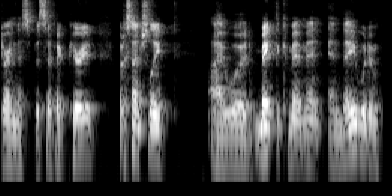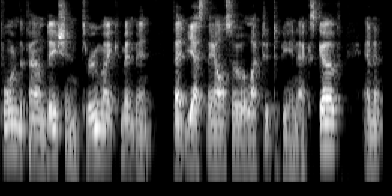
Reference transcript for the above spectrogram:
during this specific period, but essentially I would make the commitment and they would inform the foundation through my commitment that yes, they also elected to be an ex-gov and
